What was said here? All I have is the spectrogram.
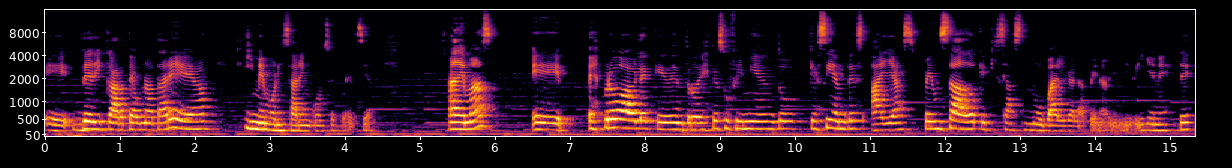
eh, dedicarte a una tarea y memorizar en consecuencia. Además, eh, es probable que dentro de este sufrimiento que sientes hayas pensado que quizás no valga la pena vivir. Y en este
